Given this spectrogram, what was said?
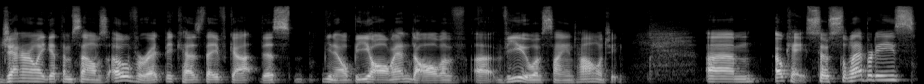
generally get themselves over it because they've got this, you know, be all end all of uh, view of Scientology. Um, okay, so celebrities.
